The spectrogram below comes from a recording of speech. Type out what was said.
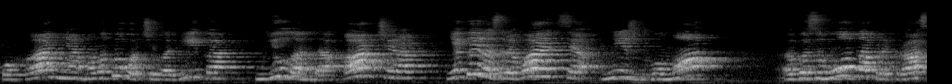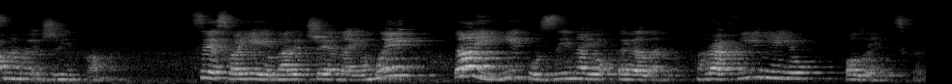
кохання молодого чоловіка Ньюланда Арчера, який розривається між двома е, безумовно прекрасними жінками. Це своєю нареченою Мей та її кузиною Елен, графінею Оленською.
